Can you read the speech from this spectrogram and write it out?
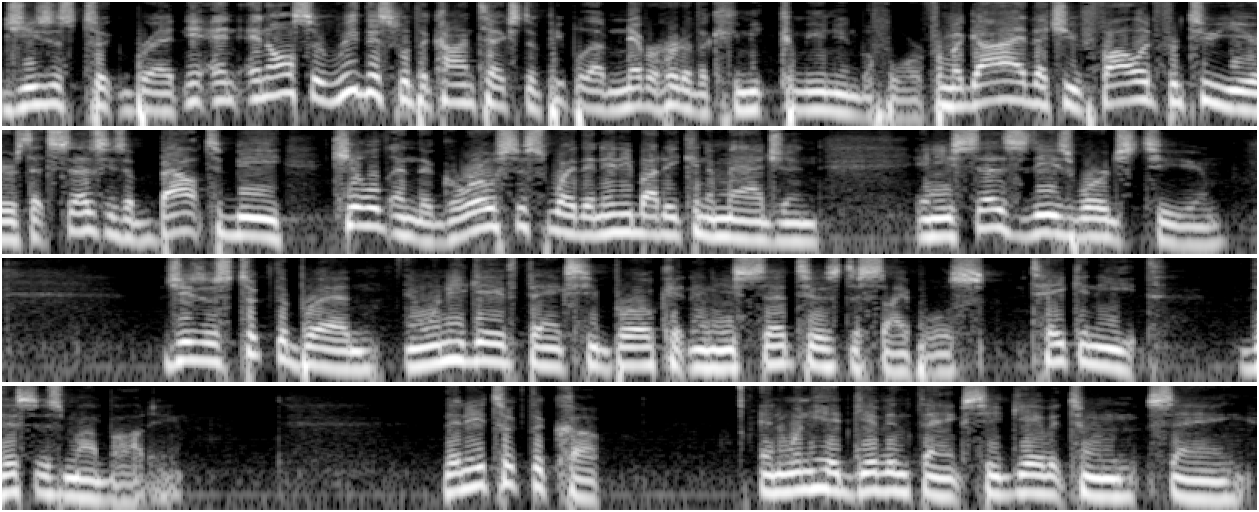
Jesus took bread. And, and also read this with the context of people that have never heard of a communion before. From a guy that you've followed for two years that says he's about to be killed in the grossest way that anybody can imagine. And he says these words to you. Jesus took the bread, and when he gave thanks, he broke it, and he said to his disciples, Take and eat. This is my body. Then he took the cup, and when he had given thanks, he gave it to him, saying,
